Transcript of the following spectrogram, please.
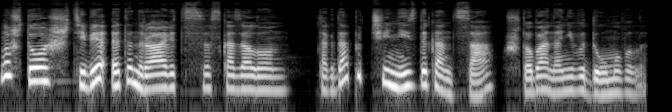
«Ну что ж, тебе это нравится», — сказал он. «Тогда подчинись до конца, чтобы она не выдумывала.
